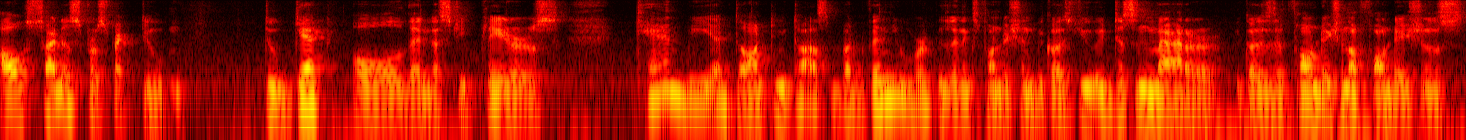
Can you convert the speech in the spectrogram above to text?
outsiders' perspective to get all the industry players? Can be a daunting task but when you work with linux foundation because you it doesn't matter because it's a foundation of foundations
